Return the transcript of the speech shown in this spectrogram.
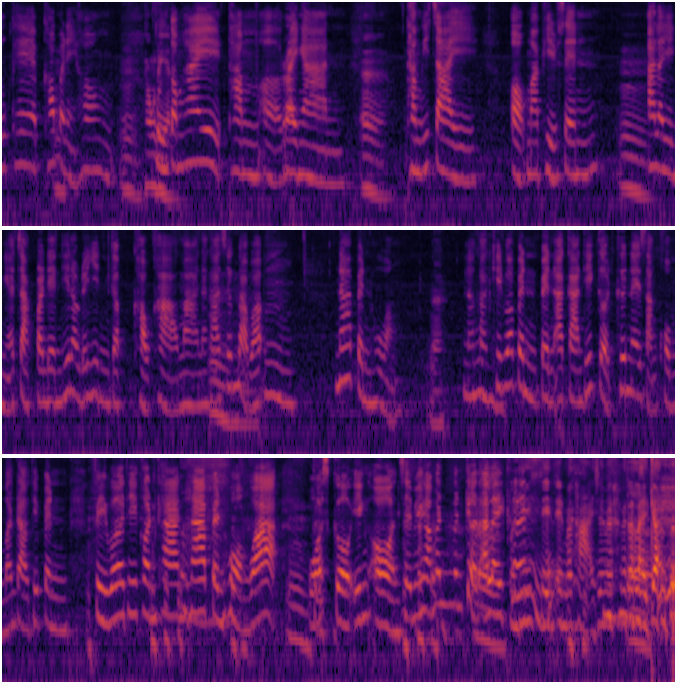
ลูกเทพเข้าไปในห้องๆอืมห้องคุณเรียนต้องให้ทำเอ่อรายงานเออทำวิจัยออกมาพรีเซนต์อืมอะไรอย่างเงี้ยจากประเด็นที่เราได้ยินกับข่าวๆมานะคะอืมซึ่งแบบว่าอืมน่าเป็นห่วงนะ นะคะอืมคิดว่าเป็นเป็นอาการที่เกิดขึ้นในสังคมบ้านเราที่เป็นฟีเวอร์ที่ค่อนข้างน่าเป็นห่วงว่าอืม what's going on ใช่ไหมคะมันมันเกิดอะไรวันขึ้นที่ CNN มาถ่ายใช่ไหมเป็นอะไรกันเอ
